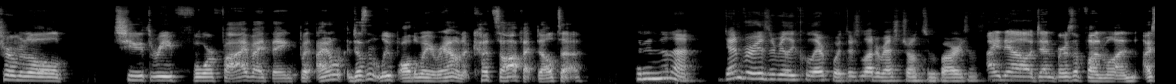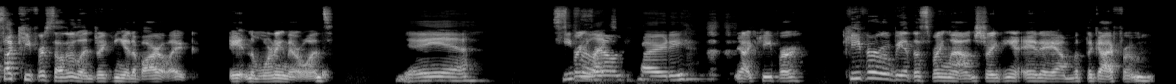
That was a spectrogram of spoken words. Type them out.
terminal two, three, four, five, I think, but I don't, it doesn't loop all the way around. It cuts off at Delta. I didn't know that. Denver is a really cool airport. There's a lot of restaurants and bars and stuff. I know Denver's a fun one. I saw Kiefer Sutherland drinking at a bar at like eight in the morning there once. Yeah, yeah. Spring Kiefer Lounge. party. Yeah, Kiefer. Kiefer would be at the Spring Lounge drinking at 8 a.m. with the guy from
